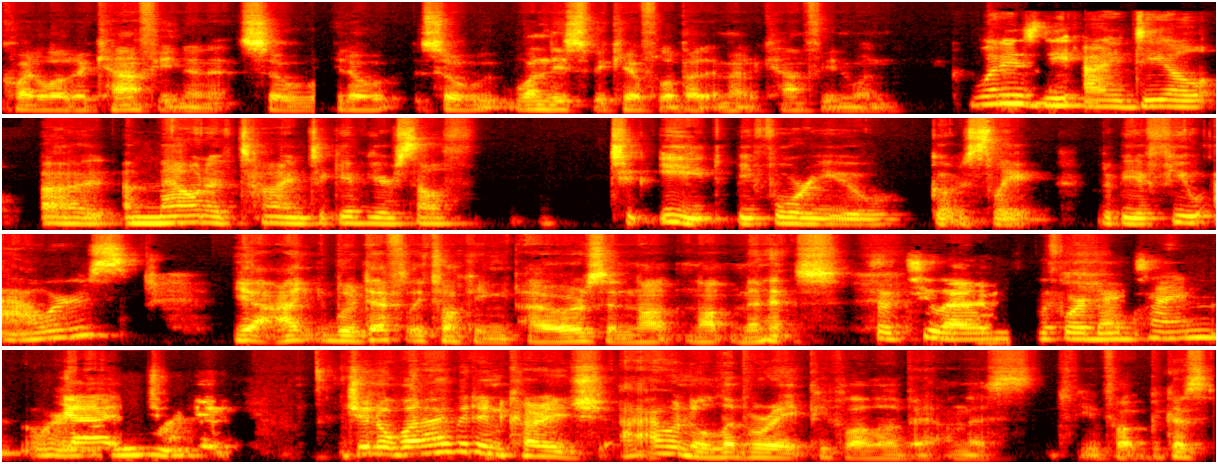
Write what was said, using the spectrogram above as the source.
quite a lot of caffeine in it. So you know, so one needs to be careful about the amount of caffeine one what is the ideal uh, amount of time to give yourself to eat before you go to sleep? Would it be a few hours? Yeah, I, we're definitely talking hours and not not minutes. So two um, hours um, before bedtime, or yeah. Do you, do you know what I would encourage? I want to liberate people a little bit on this because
